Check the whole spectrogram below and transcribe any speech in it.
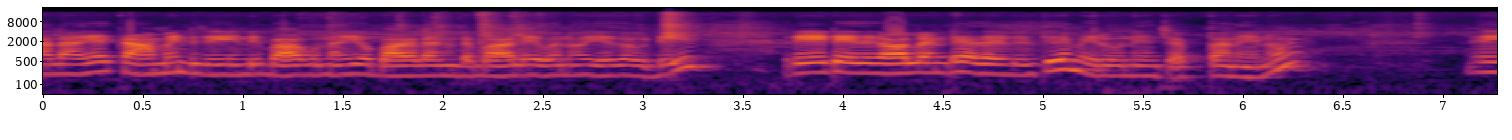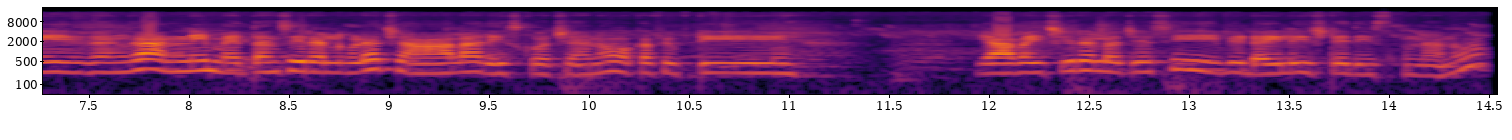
అలాగే కామెంట్ చేయండి. బాగున్నాయో బాగాలేదంటే బాగాలేవనో ఏదో ఒకటి. రేట్ ఏది కావాలంటే అది అడిగితే మీరు నేను చెప్తాను నేను. ఈ విధంగా అన్ని మెత్తన్ చీరలు కూడా చాలా తీసుకొచ్చాను. ఒక ఫిఫ్టీ యాభై చీరలు వచ్చేసి ఇవి డైలీ ఇస్టే తీసుకున్నాను.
